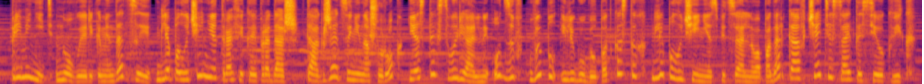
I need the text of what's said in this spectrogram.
– применить новые рекомендации для получения трафика и продаж. Также оцени наш урок и оставь свой реальный отзыв в Apple или Google подкастах для получения специального подарка в чате сайта SEO Quick.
